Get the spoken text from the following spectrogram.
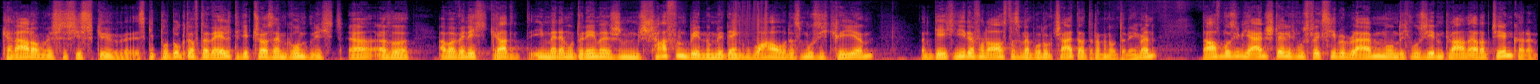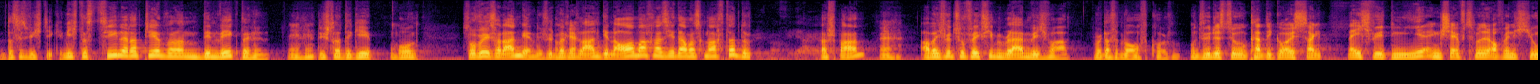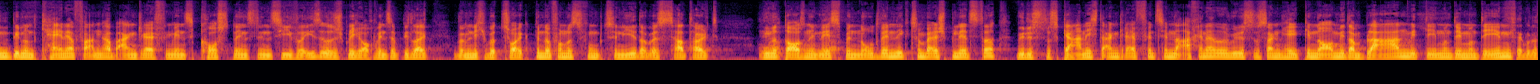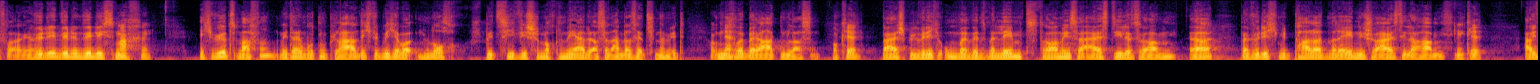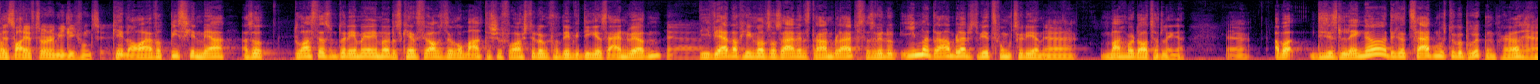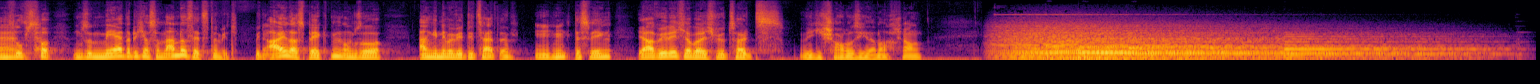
keine Ahnung, es, ist, es gibt Produkte auf der Welt, die gibt es schon aus einem Grund nicht. Ja, also, aber wenn ich gerade in meinem unternehmerischen Schaffen bin und mir denke, wow, das muss ich kreieren, dann gehe ich nie davon aus, dass mein Produkt scheitert oder mein Unternehmen. Darauf muss ich mich einstellen, ich muss flexibel bleiben und ich muss jeden Plan adaptieren können. Das ist wichtig. Nicht das Ziel adaptieren, sondern den Weg dahin, die Strategie. Und so will ich es halt angehen. Ich würde Okay. meinen Plan genauer machen, als ich ihn damals gemacht habe. Da würde ich noch viele Jahre ersparen. Ja. Aber ich würde so flexibel bleiben, wie ich war. Weil das hat mir oft geholfen. Und würdest du kategorisch sagen, na, ich würde nie ein Geschäftsmodell, auch wenn ich jung bin und keine Erfahrung habe, angreifen, wenn es kostenintensiver ist? Also sprich, auch wenn es ein bisschen, wenn ich überzeugt bin davon, dass es funktioniert, aber es hat halt 100.000 Investment notwendig zum Beispiel jetzt da, würdest du es gar nicht angreifen jetzt im Nachhinein oder würdest du sagen, hey, genau mit einem Plan, mit dem und dem und dem, Sehr gute Frage. Ja. würde, würde, würde ich es machen? Ich würde es machen mit einem guten Plan. Ich würde mich aber noch spezifischer, noch mehr auseinandersetzen damit. Und noch mehr beraten lassen. Okay? Beispiel, wenn ich um, wenn es mein Lebenstraum ist, eine Eisdiele zu haben, ja, dann würde ich mit ein paar Leuten reden, die schon Eisdiele haben. Okay. Wie Einfach das mal- Geschäftsmodell wirklich funktioniert. Genau, einfach ein bisschen mehr. Also, du hast als Unternehmer ja immer, das kennst du ja auch, diese romantische Vorstellung von dem, wie Dinge sein werden. Die werden auch irgendwann so sein, wenn du dran bleibst. Also, wenn du immer dran bleibst, wird es funktionieren. Ja. Manchmal dauert es halt länger. Ja. Aber dieses länger, diese Zeit musst du überbrücken. Ja? Ja, umso, umso, umso mehr du dich auseinandersetzt damit, mit allen Aspekten, umso angenehmer wird die Zeit werden. Mhm. Deswegen, ja, würde ich, aber ich würde halt wirklich schauen, was ich da mache. Schauen.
